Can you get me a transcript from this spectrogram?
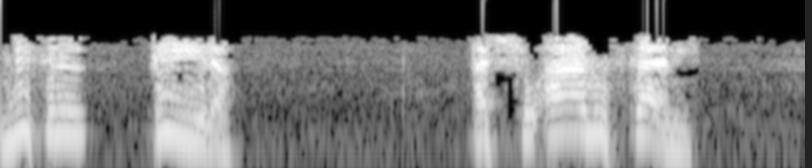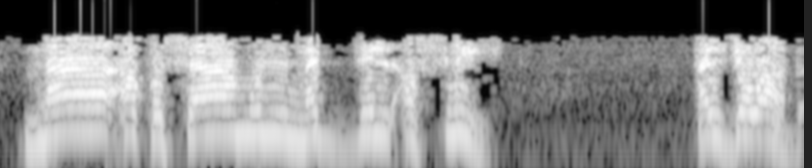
مثل قيل. السؤال الثاني ما أقسام المد الأصلي؟ الجواب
